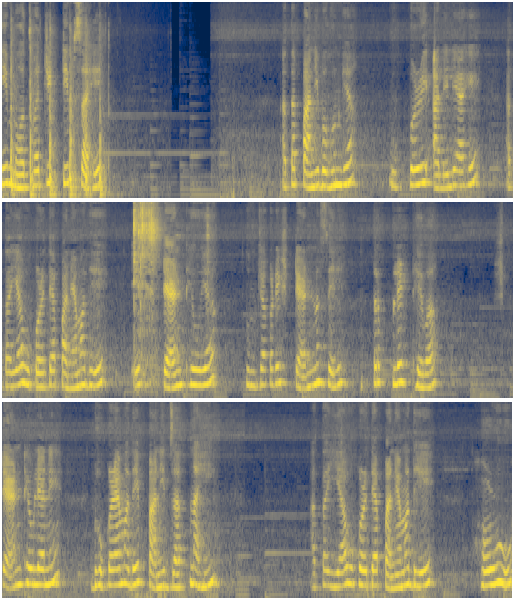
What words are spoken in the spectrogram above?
ही महत्त्वाची टिप्स आहेत. आता पाणी बघून घ्या. उकळी आलेली आहे. आता या उकळत्या पाण्यामध्ये एक स्टँड ठेवूया. तुमच्याकडे स्टँड नसेल तर प्लेट ठेवा. स्टँड ठेवल्याने ढोकळ्यामध्ये पाणी जात नाही. आता या उकळत्या पाण्यामध्ये हळू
